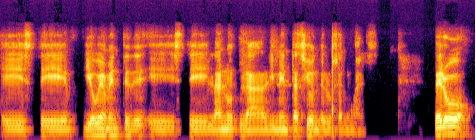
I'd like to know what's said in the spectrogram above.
este, y obviamente de, este, la, la, alimentación de los animales. Pero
